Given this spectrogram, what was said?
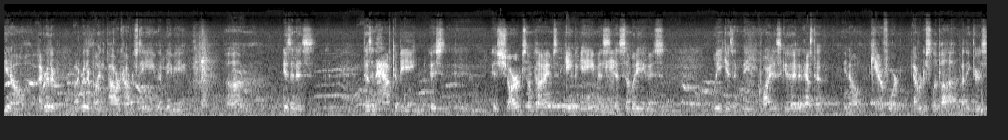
You know, I'd rather I'd rather play the power conference team that maybe um, isn't as doesn't have to be as as sharp sometimes game to game as, Mhm. as somebody whose league isn't maybe quite as good and has to you know can't afford ever to slip up. I think there's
